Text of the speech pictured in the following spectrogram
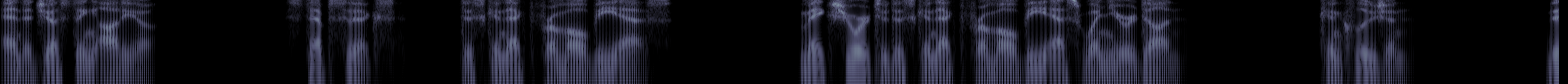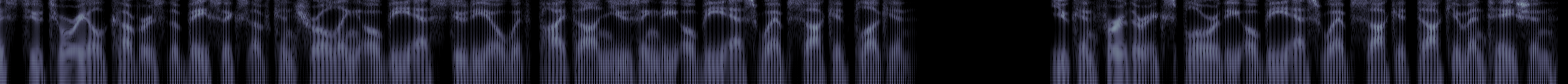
and adjusting audio. Step 6 Disconnect from OBS. Make sure to disconnect from OBS when you're done. Conclusion This tutorial covers the basics of controlling OBS Studio with Python using the OBS WebSocket plugin. You can further explore the OBS WebSocket documentation,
